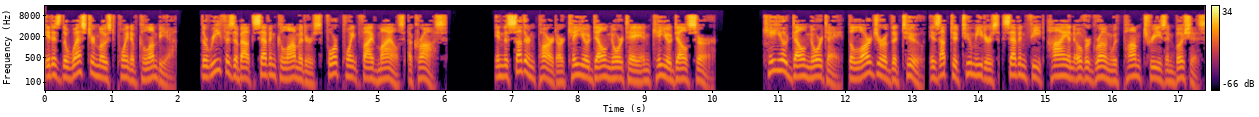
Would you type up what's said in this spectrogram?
It is the westernmost point of Colombia. The reef is about 7 kilometers (4.5 miles) across. In the southern part are Cayo del Norte and Cayo del Sur. Cayo del Norte, the larger of the two, is up to 2 meters (7 feet) high and overgrown with palm trees and bushes.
